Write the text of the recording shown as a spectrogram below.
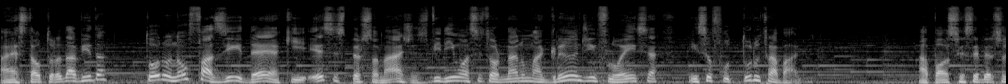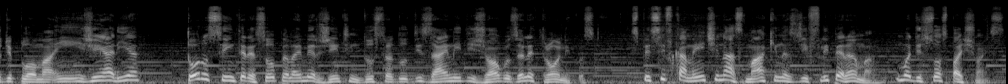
A esta altura da vida, Toro não fazia ideia que esses personagens viriam a se tornar uma grande influência em seu futuro trabalho. Após receber seu diploma em engenharia, Toro se interessou pela emergente indústria do design de jogos eletrônicos, especificamente nas máquinas de fliperama, uma de suas paixões.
